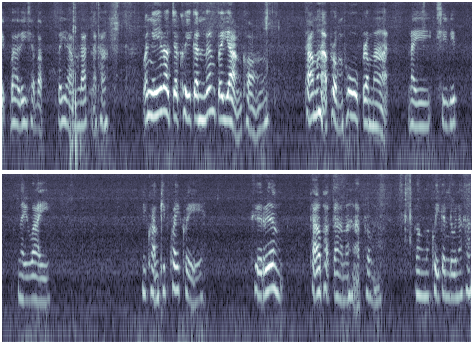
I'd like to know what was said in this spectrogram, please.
590 บาลีฉบับสยามรัฐนะคะ วันนี้เราจะคุยกันเรื่องตัวอย่างของท้ามหาพรหมผู้ประมาทในชีวิตในวัย มีความคิดไข้เขวคือเรื่องเท้าวภากามหาพรหมลองมาคุยกันดูนะคะ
